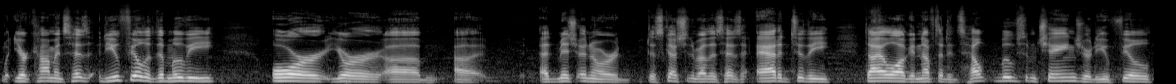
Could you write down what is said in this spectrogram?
What your comments has do you feel that the movie or your um, uh, admission or discussion about this has added to the dialogue enough that it's helped move some change or do you feel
